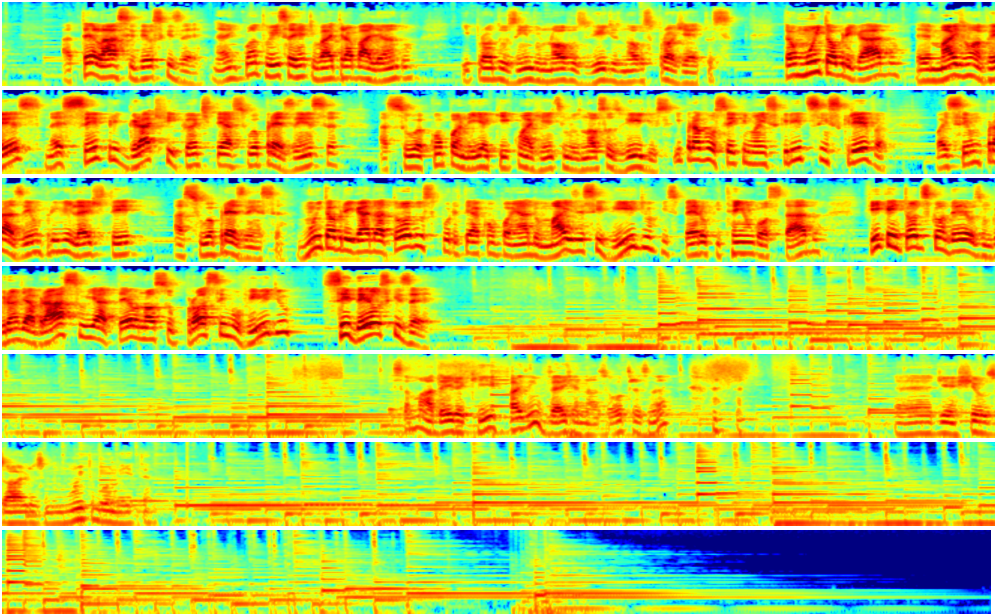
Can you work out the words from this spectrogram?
Até lá, se Deus quiser. Né? Enquanto isso, a gente vai trabalhando e produzindo novos vídeos, novos projetos. Então, muito obrigado é, mais uma vez. Né? Sempre gratificante ter a sua presença, a sua companhia aqui com a gente nos nossos vídeos. E para você que não é inscrito, se inscreva. Vai ser um prazer, um privilégio ter a sua presença. Muito obrigado a todos por ter acompanhado mais esse vídeo. Espero que tenham gostado. Fiquem todos com Deus, um grande abraço e até o nosso próximo vídeo, se Deus quiser. Essa madeira aqui faz inveja nas outras, né? é de encher os olhos, muito bonita.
